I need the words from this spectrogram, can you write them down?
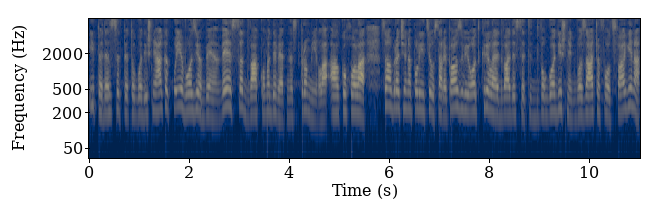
i 55-godišnjaka koji je vozio BMW sa 2,19 promila alkohola alkohola. Saobraćena policija u Staroj Pazovi otkrila je 22-godišnjeg vozača Volkswagena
